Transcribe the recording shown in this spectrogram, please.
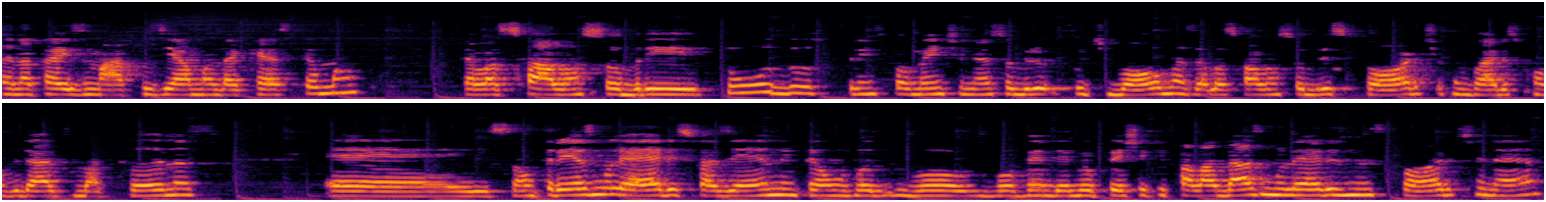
Ana Thaís Matos e a Amanda Kestelman. Elas falam sobre tudo, principalmente né, sobre futebol, mas elas falam sobre esporte, com vários convidados bacanas. É, e são três mulheres fazendo, então vou, vou, vou vender meu peixe aqui falar das mulheres no esporte, né?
